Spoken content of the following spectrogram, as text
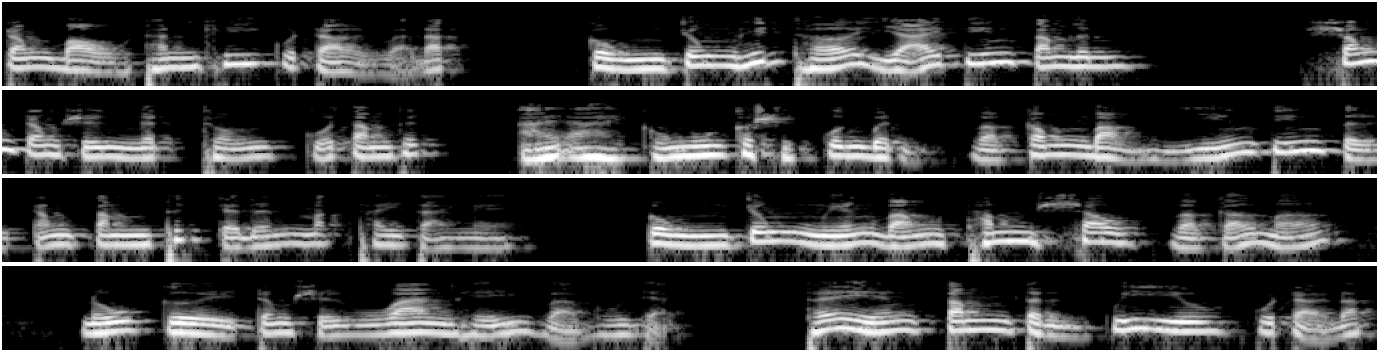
trong bầu thanh khí của trời và đất cùng chung hít thở giải tiếng tâm linh, sống trong sự nghịch thuận của tâm thức. Ai ai cũng muốn có sự quân bình và công bằng diễn tiến từ trong tâm thức cho đến mắt thay tại nghề. Cùng chung nguyện vọng thâm sâu và cởi mở, nụ cười trong sự hoan hỷ và vui đẹp. Thể hiện tâm tình quý yêu của trời đất,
